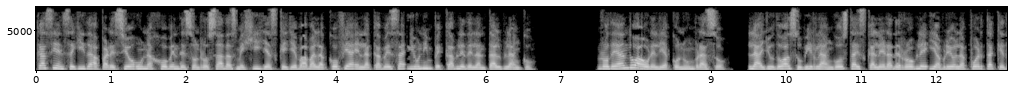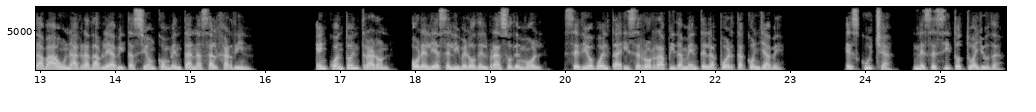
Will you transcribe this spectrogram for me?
Casi enseguida apareció una joven de sonrosadas mejillas que llevaba la cofia en la cabeza y un impecable delantal blanco. Rodeando a Aurelia con un brazo, la ayudó a subir la angosta escalera de roble y abrió la puerta que daba a una agradable habitación con ventanas al jardín. En cuanto entraron, Aurelia se liberó del brazo de Moll, se dio vuelta y cerró rápidamente la puerta con llave. Escucha, necesito tu ayuda.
